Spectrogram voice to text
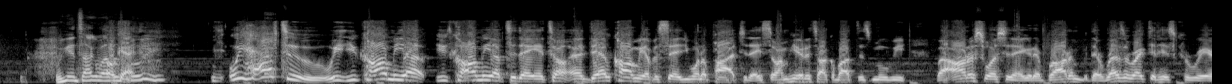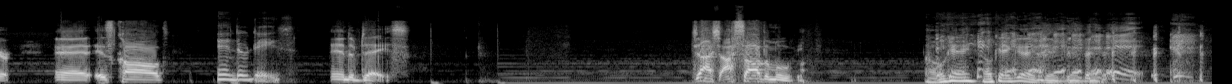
We can talk about Okay. this movie. We have to. We you called me up. You called me up today and told, and Deb called me up and said you want a pod today. So I'm here to talk about this movie by Arnold Schwarzenegger that brought him that resurrected his career, and it's called End of days. End of Days. Josh, I saw the movie. Oh, okay. Okay. Good. Good. Good.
